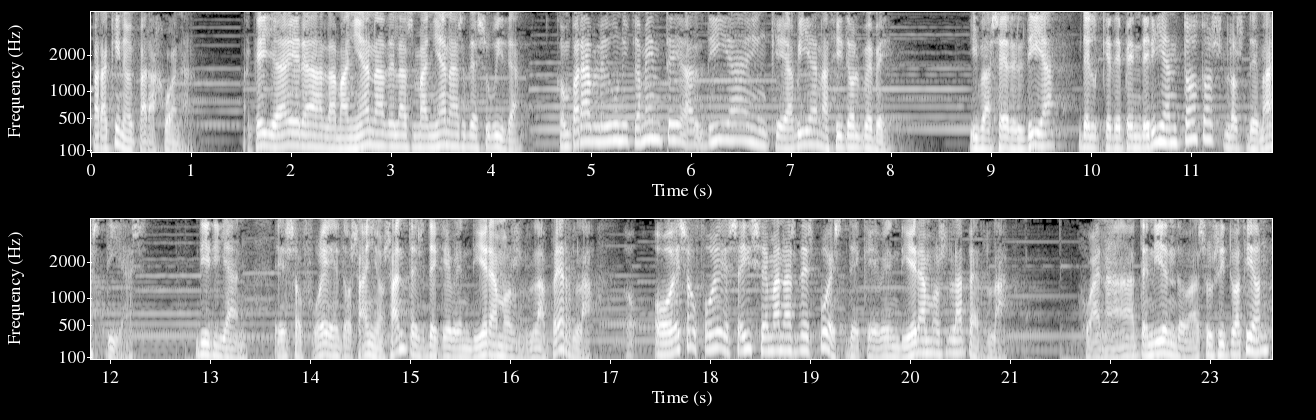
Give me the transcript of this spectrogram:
Para Quino y para Juana, aquella era la mañana de las mañanas de su vida, comparable únicamente al día en que había nacido el bebé. Iba a ser el día del que dependerían todos los demás días. Dirían, eso fue dos años antes de que vendiéramos la perla, o, eso fue seis semanas después de que vendiéramos la perla. Juana, atendiendo a su situación,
